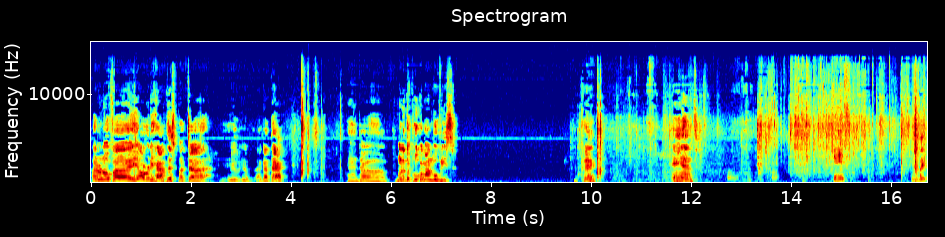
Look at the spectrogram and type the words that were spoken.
I don't know if I already have this, but uh it, it- I got that. And uh one of the Pokemon movies. Okay. And ¿Qué es? What do you think?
